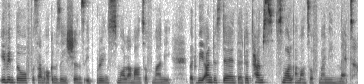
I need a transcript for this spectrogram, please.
even though for some organizations it brings small amounts of money. But we understand that at times small amounts of money matter.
